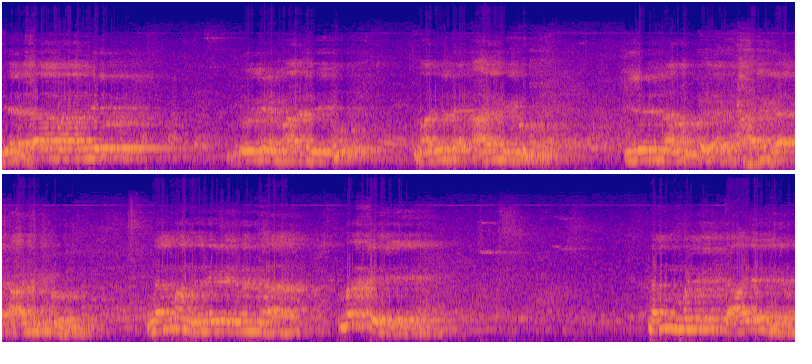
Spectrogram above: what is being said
ಜನಸಾಮಾನ್ಯರು ಯೋಜನೆ ಮಾಡಬೇಕು, ಮಾಡುವುದೇ ಆಗಬೇಕು. ಇದನ್ನು ನಾವು ಕೂಡ ಆಗ ಆಗಬೇಕು ನಮ್ಮ ಮನೆಗಳಿರುವಂತಹ ಮಕ್ಕಳಿಗೆ ನಮ್ಮ ಮನೆ ತಾಯಂದಿರು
